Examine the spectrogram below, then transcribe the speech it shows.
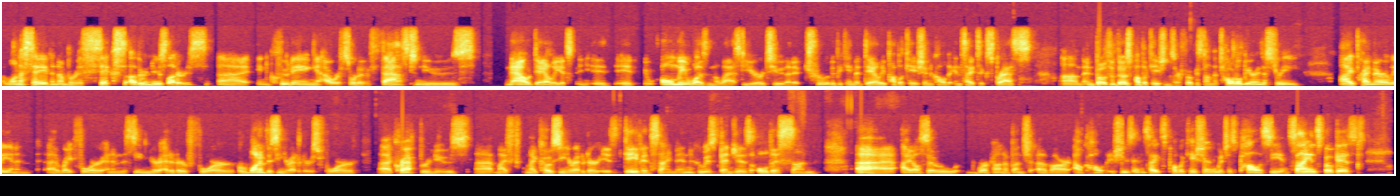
I want to say the number is six other newsletters, uh, including our sort of fast news. Now daily, it's it, it only was in the last year or two that it truly became a daily publication called Insights Express, um, and both of those publications are focused on the total beer industry. I primarily am uh, write for and am the senior editor for, or one of the senior editors for uh, Craft Brew News. Uh, my my co-senior editor is David Steinman, who is Benj's oldest son. Uh, I also work on a bunch of our alcohol issues insights publication, which is policy and science focused.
